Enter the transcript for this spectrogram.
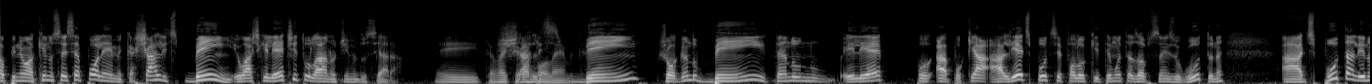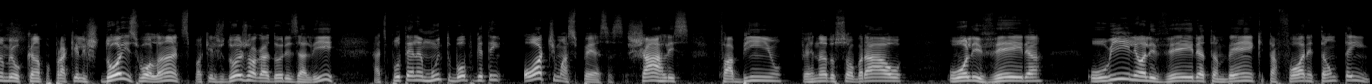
opinião aqui, não sei se é polêmica. Charles bem, eu acho que ele é titular no time do Ceará. Eita, vai Charles criar polêmica. bem, jogando bem, no, ele é ah, porque ali a disputa, você falou que tem muitas opções o Guto, né? A disputa ali no meu campo para aqueles dois volantes, para aqueles dois jogadores ali, a disputa ela é muito boa porque tem ótimas peças. Charles, Fabinho, Fernando Sobral, o Oliveira, o William Oliveira também, que tá fora, então tem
